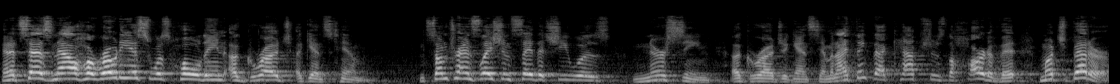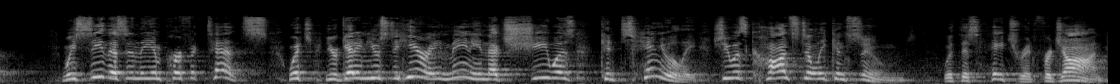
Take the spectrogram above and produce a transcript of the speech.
And it says, Now Herodias was holding a grudge against him. And some translations say that she was nursing a grudge against him. And I think that captures the heart of it much better. We see this in the imperfect tense, which you're getting used to hearing, meaning that she was continually, she was constantly consumed with this hatred for John,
